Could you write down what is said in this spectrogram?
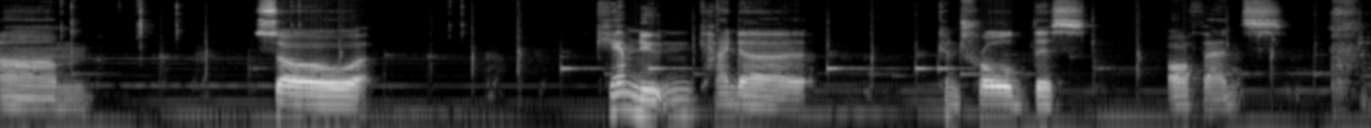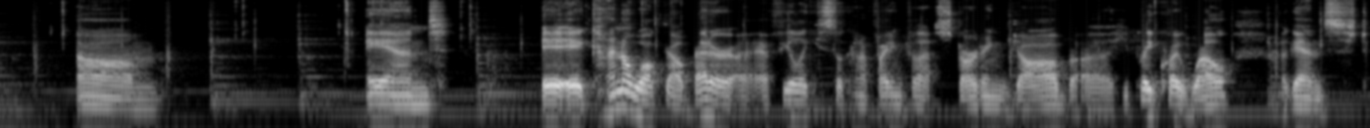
Um, so Cam Newton kind of controlled this offense, um, and it, it kind of walked out better. I, I, feel like he's still kind of fighting for that starting job. Uh, he played quite well against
